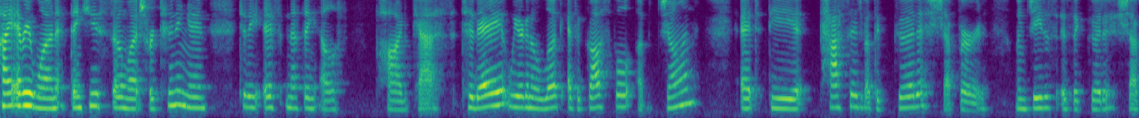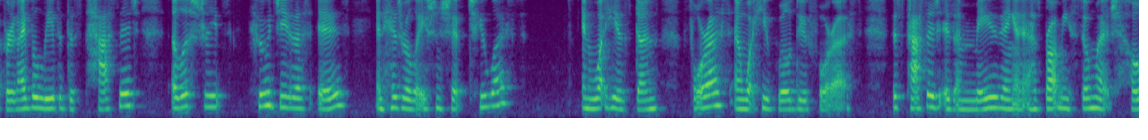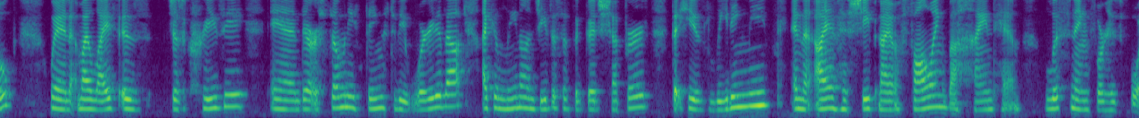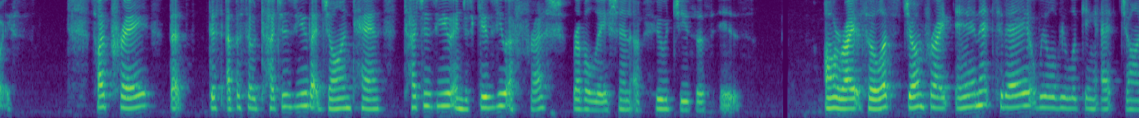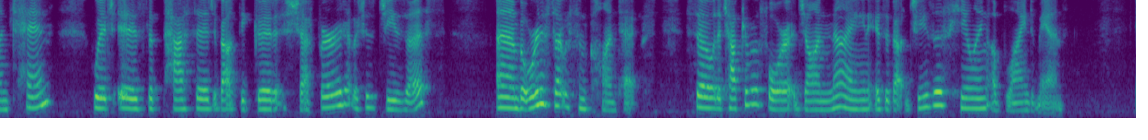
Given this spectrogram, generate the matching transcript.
Hi, everyone. Thank you so much for tuning in to the If Nothing Else podcast. Today, we are going to look at the Gospel of John, at the passage about the Good Shepherd, when Jesus is the Good Shepherd. And I believe that this passage illustrates who Jesus is and his relationship to us and what he has done for us and what he will do for us. This passage is amazing and it has brought me so much hope when my life is just crazy and there are so many things to be worried about. I can lean on Jesus as the good shepherd, that he is leading me, and that I am his sheep and I am following behind him, listening for his voice. So I pray that this episode touches you, that John 10 touches you and just gives you a fresh revelation of who Jesus is. All right, so let's jump right in. Today we will be looking at John 10, which is the passage about the Good Shepherd, which is Jesus. Um, but we're going to start with some context. So, the chapter before, John 9, is about Jesus healing a blind man.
